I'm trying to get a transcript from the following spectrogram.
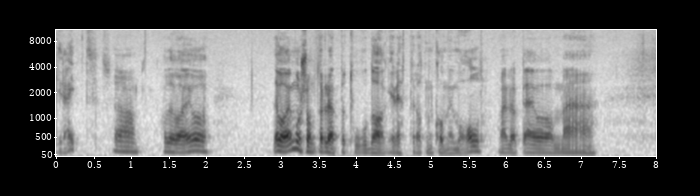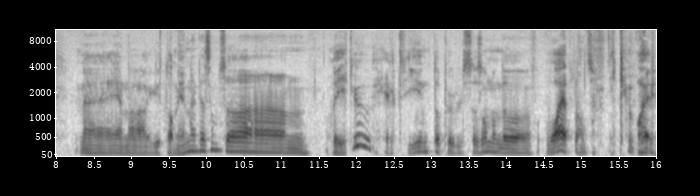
greit. Så, og det var jo det var jo morsomt å løpe to dager etter at den kom i mål. Da løp jeg jo med, med en av gutta mine, liksom. Så, og det gikk jo helt fint, og puls og sånn, men det var et eller annet som ikke var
